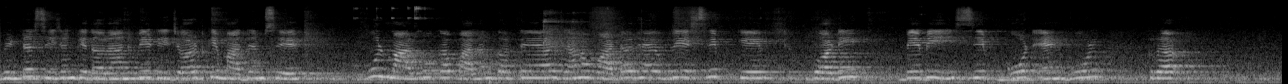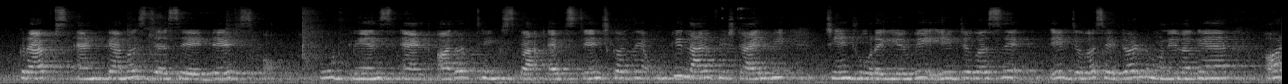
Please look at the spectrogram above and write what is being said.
विंटर सीज़न के दौरान वे डिजर्ट के माध्यम से फुल मार्गों का पालन करते हैं जहाँ वाटर है वे शिप के बॉडी बेबी sheep, goat and bull, crops and camels जैसे dates food grains and other things का एक्सचेंज करते हैं। उनकी लाइफ स्टाइल भी चेंज हो रही है। वे एक जगह से, एक जगह से सेटल्ड होने लगे हैं और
